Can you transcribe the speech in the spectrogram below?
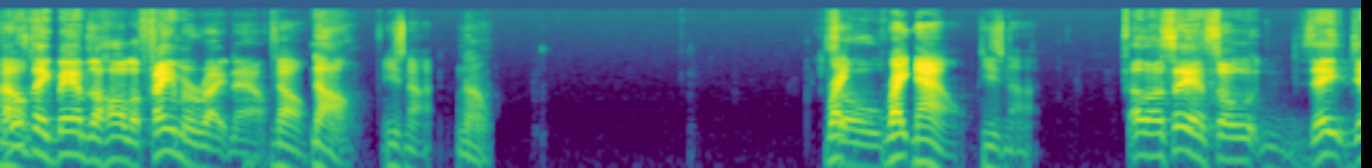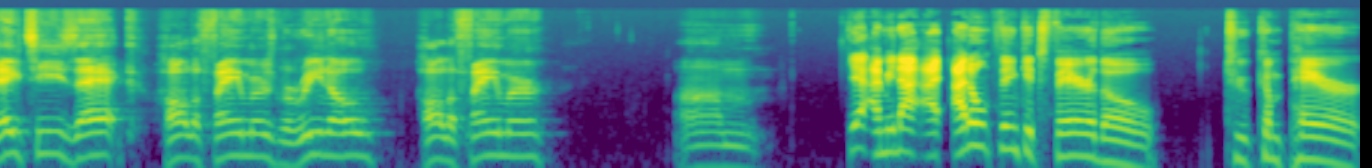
I don't think Bam's a Hall of Famer right now. No, No, he's not. no. Right, So- right now, he's not. Oh, I'm saying so. J- JT, Zach, Hall of Famers, Marino, Hall of Famer. Um, Yeah, I mean, I I don't think it's fair though to compare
